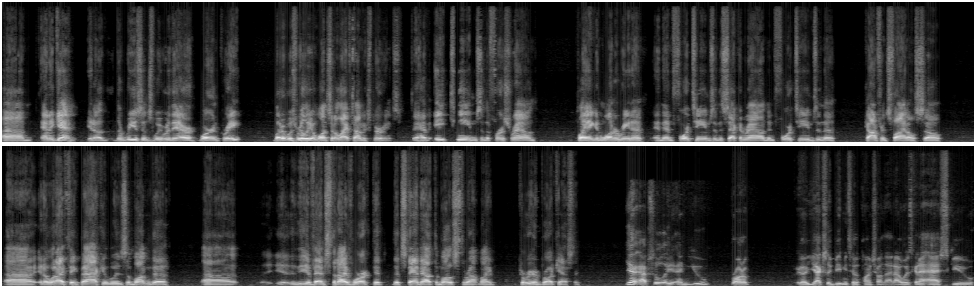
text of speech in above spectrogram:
Um, and again, you know, the reasons we were there weren't great, but it was really a once in a lifetime experience to have eight teams in the first round playing in one arena, and then four teams in the second round and four teams in the conference finals. So, uh, you know, when I think back, it was among the uh, the events that I've worked that that stand out the most throughout my career in broadcasting. Yeah, absolutely. And you brought up, uh, you actually beat me to the punch on that. I was going to ask you,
